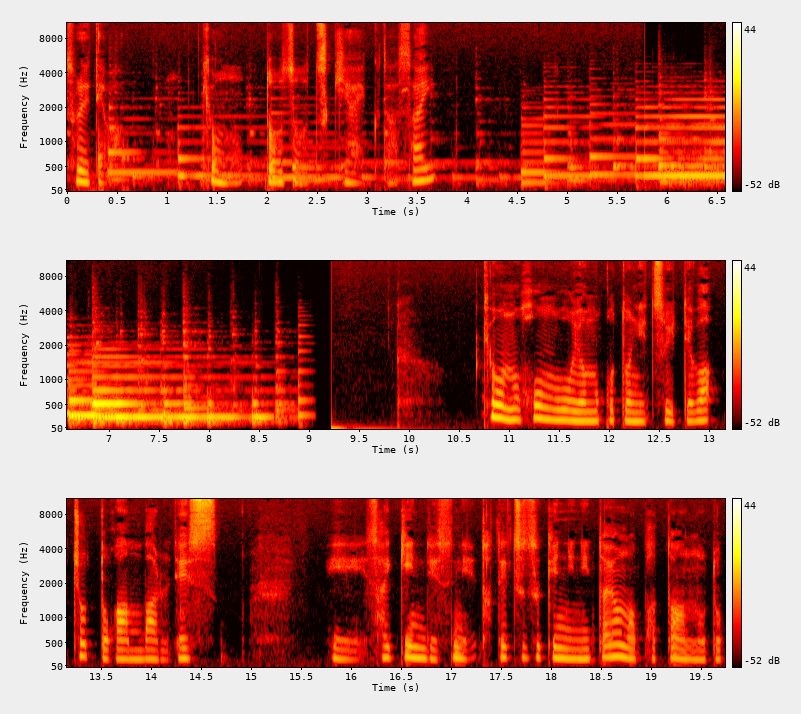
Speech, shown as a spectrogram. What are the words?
それでは今日もどうぞお付き合いください。今日の本を読むことについてはちょっと頑張るです、えー最近ですね立て続けに似たようなパターンの読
